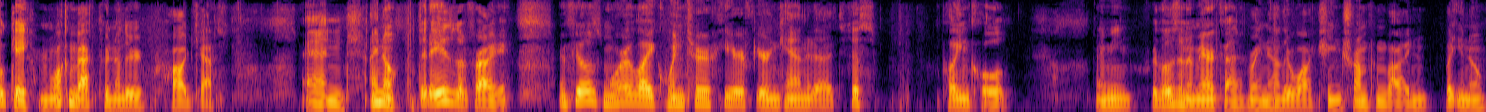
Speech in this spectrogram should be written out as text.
Okay, welcome back to another podcast. And I know today is a Friday. It feels more like winter here if you're in Canada. It's just plain cold. I mean, for those in America right now, they're watching Trump and Biden. But you know,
